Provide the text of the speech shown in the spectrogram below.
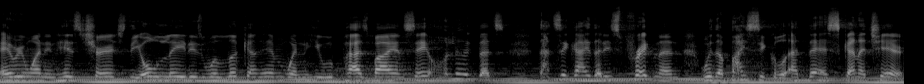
Everyone in his church, the old ladies will look at him when he would pass by and say, Oh, look, that's that's a guy that is pregnant with a bicycle, a desk, and a chair.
